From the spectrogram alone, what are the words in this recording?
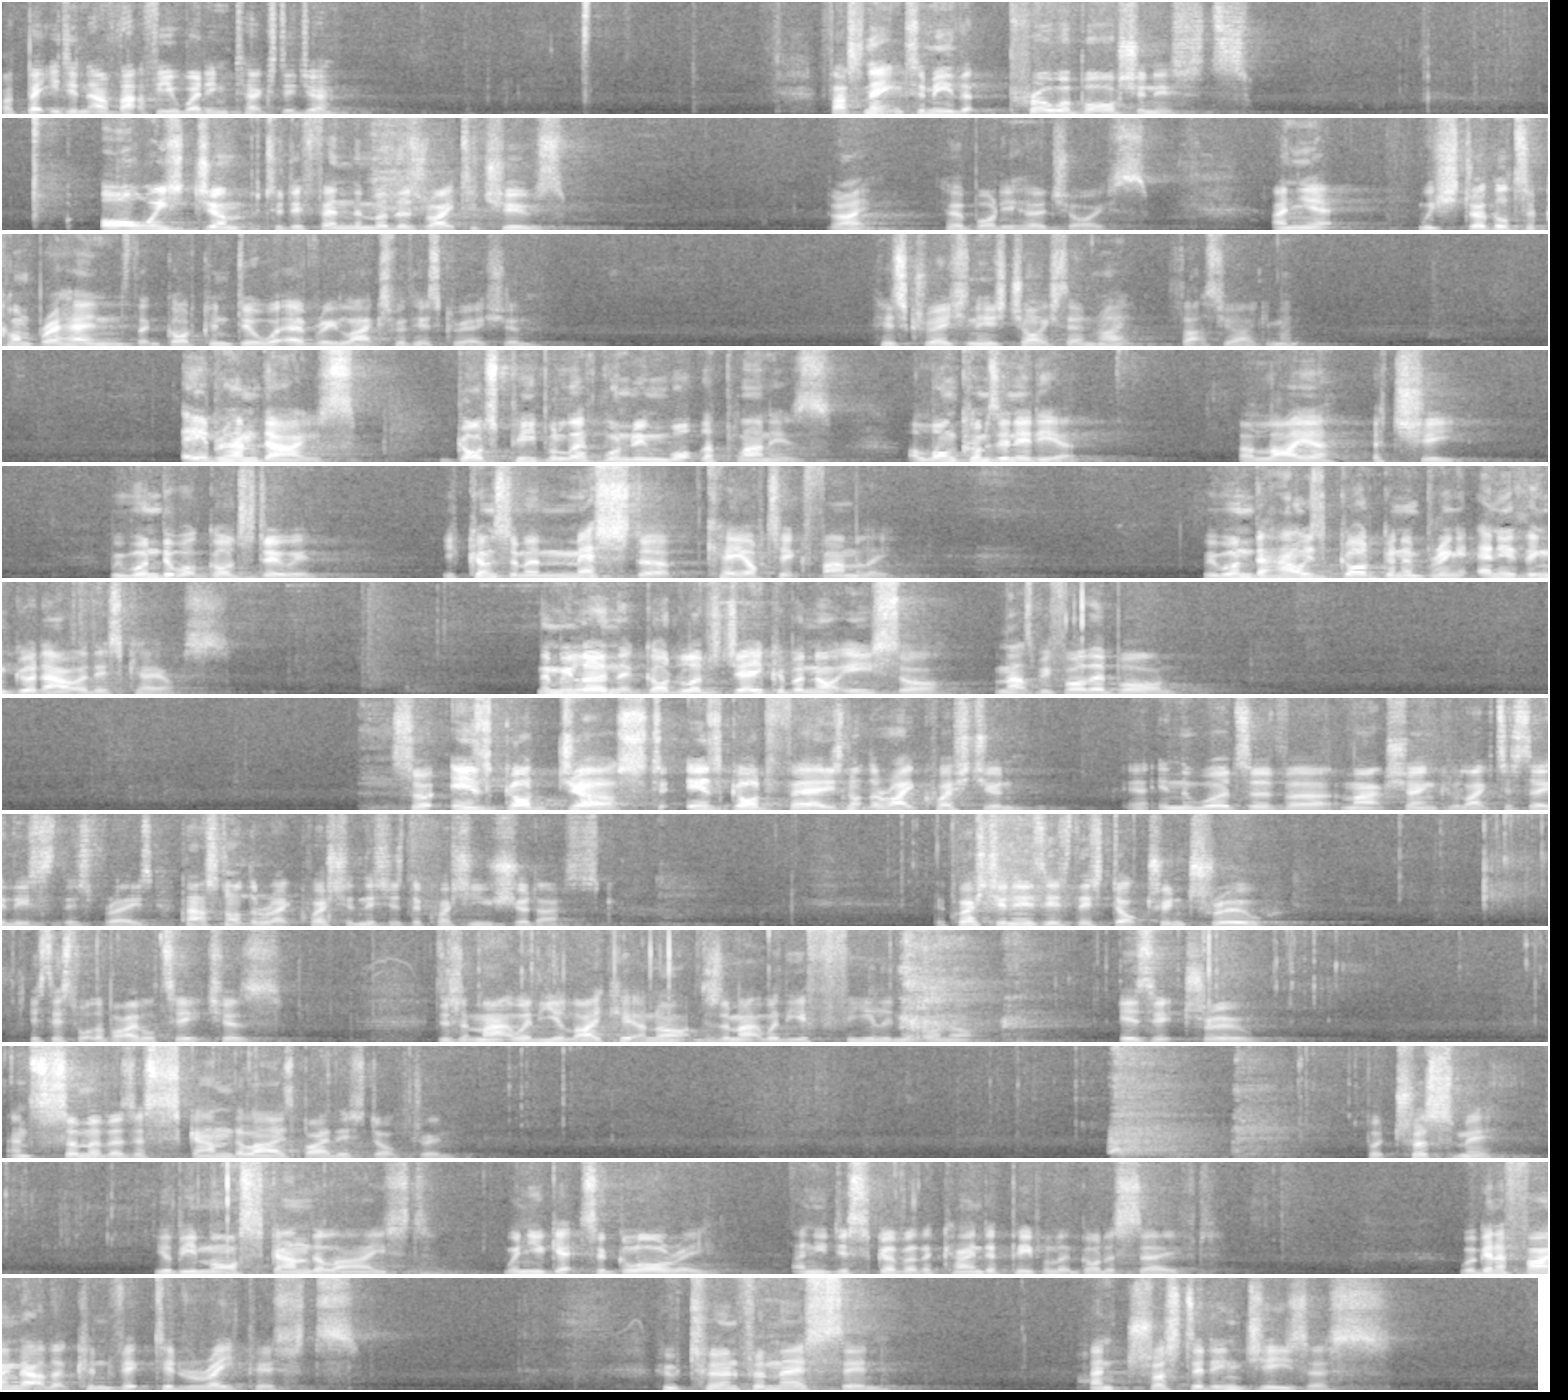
I bet you didn't have that for your wedding text, did you? Fascinating to me that pro abortionists always jump to defend the mother's right to choose. Right? Her body, her choice. And yet, we struggle to comprehend that God can do whatever He likes with His creation. His creation, His choice, then, right? That's the argument. Abraham dies. God's people left wondering what the plan is. Along comes an idiot, a liar, a cheat. We wonder what God's doing. He comes from a messed up, chaotic family. We wonder how is God going to bring anything good out of this chaos? Then we learn that God loves Jacob and not Esau, and that's before they're born. So, is God just? Is God fair? Is not the right question. In the words of uh, Mark Schenck, who liked to say this, this phrase, that's not the right question. This is the question you should ask. The question is Is this doctrine true? Is this what the Bible teaches? Does it matter whether you like it or not? Does it matter whether you're feeling it or not? Is it true? And some of us are scandalized by this doctrine. But trust me, you'll be more scandalized when you get to glory and you discover the kind of people that God has saved. We're going to find out that convicted rapists who turned from their sin and trusted in Jesus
